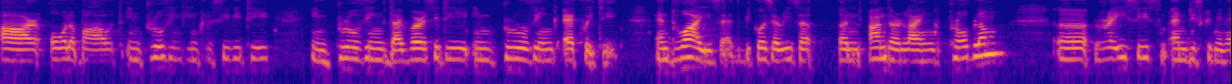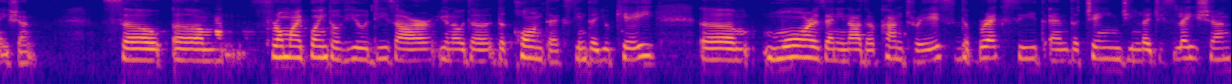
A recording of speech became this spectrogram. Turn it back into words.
are all about improving inclusivity, improving diversity, improving equity. And why is that? Because there is a, an underlying problem uh, racism and discrimination. So, um, from my point of view, these are, you know, the, the context in the UK um, more than in other countries. The Brexit and the change in legislation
